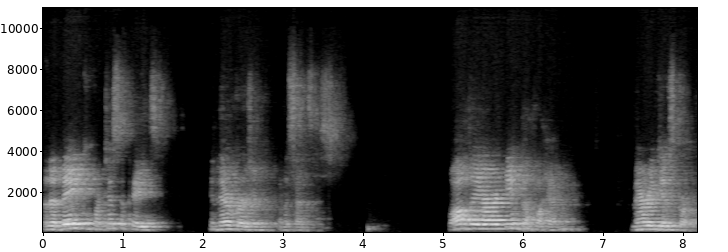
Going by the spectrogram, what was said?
so that they can participate in their version of a census. While they are in Bethlehem, Mary gives birth.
